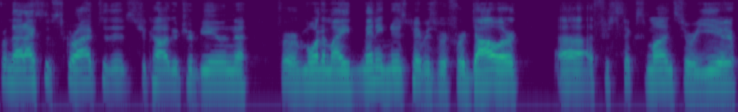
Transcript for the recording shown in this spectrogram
from that. I subscribe to the Chicago Tribune for one of my many newspapers for a dollar uh, for six months or a year.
